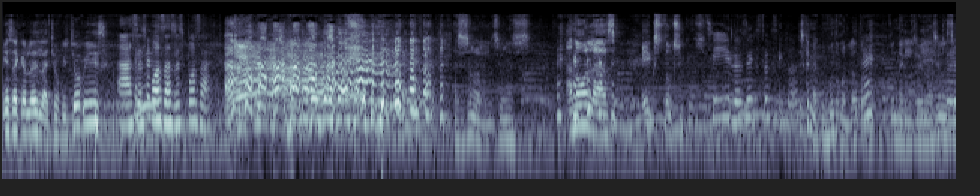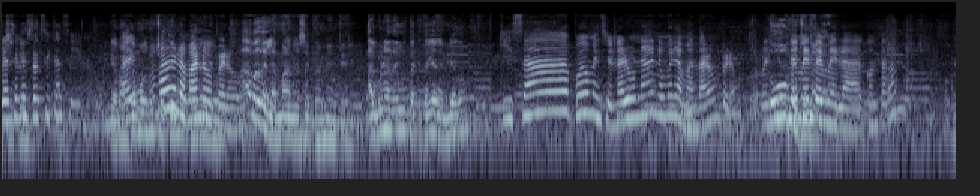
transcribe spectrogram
Y esa que habla es la Chopi Chopis. Ah, su esposa, su esposa. Así son las relaciones. Ah, no, las ex tóxicos. Sí, los ex tóxicos. Es que me confundo con el otro, con el relaciones Relaciones tóxicas. tóxicas, sí, no. Y Ay, abarcamos mucho va de la mano, pero Ah, va de la mano, exactamente. ¿Alguna anécdota que te hayan enviado? Quizá puedo mencionar una, no me la mandaron, pero recientemente me la contaron. Ok.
